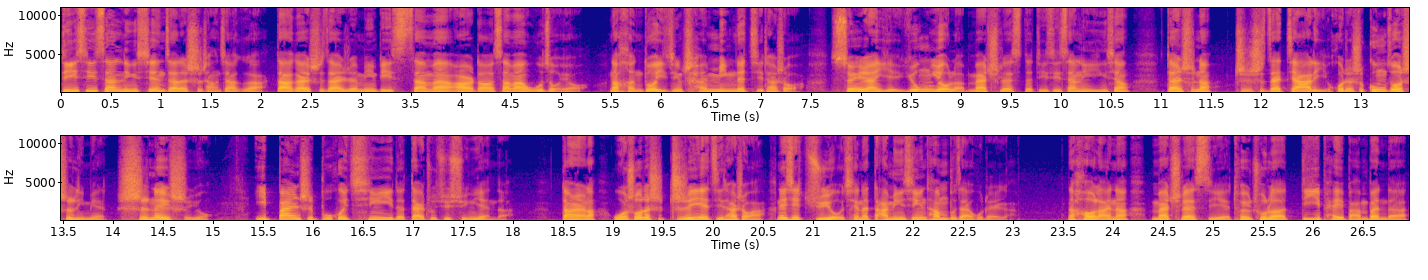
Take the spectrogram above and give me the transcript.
DC 三零现在的市场价格啊，大概是在人民币三万二到三万五左右。那很多已经成名的吉他手啊，虽然也拥有了 Matchless 的 DC 三零音箱，但是呢，只是在家里或者是工作室里面室内使用，一般是不会轻易的带出去巡演的。当然了，我说的是职业吉他手啊，那些巨有钱的大明星，他们不在乎这个。那后来呢？Matchless 也推出了低配版本的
